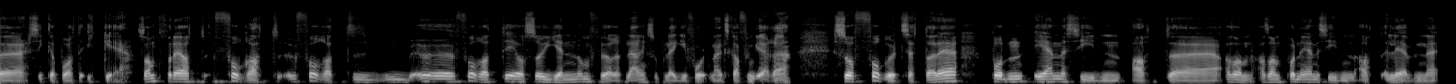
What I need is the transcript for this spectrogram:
uh, sikker på at det ikke er. Sant? For, at for, at, for, at, uh, for at det å gjennomføre et læringsopplegg i Fortnite skal fungere, så forutsetter det på den ene siden at, uh, altså, altså, på den ene siden at elevene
